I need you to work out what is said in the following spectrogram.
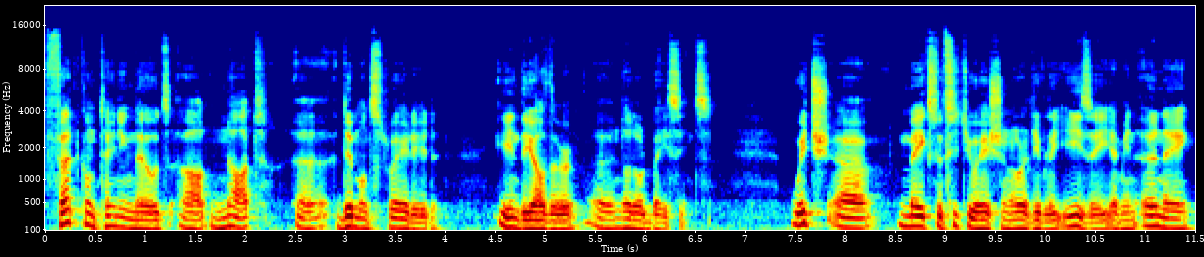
fat containing nodes are not uh, demonstrated in the other uh, nodal basins, which uh, makes the situation relatively easy. I mean, any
